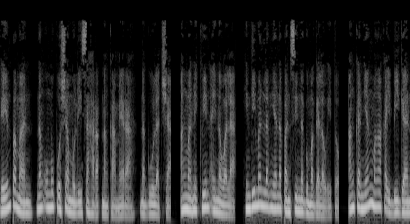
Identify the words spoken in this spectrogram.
Gayunpaman, nang umupo siya muli sa harap ng kamera, nagulat siya. Ang mannequin ay nawala, hindi man lang niya napansin na gumagalaw ito. Ang kanyang mga kaibigan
